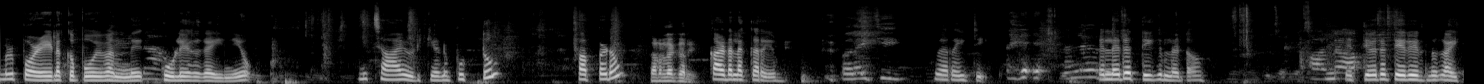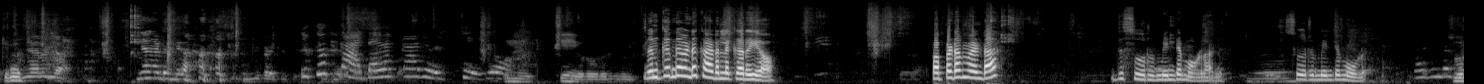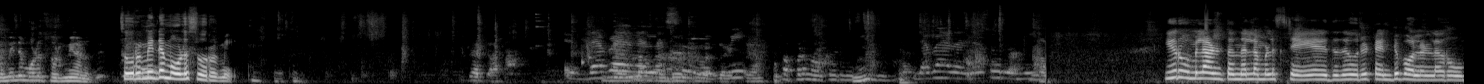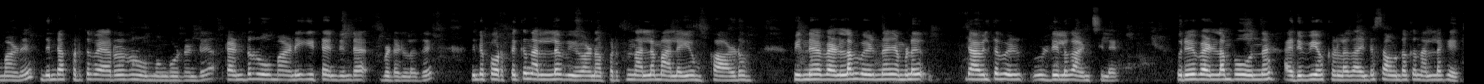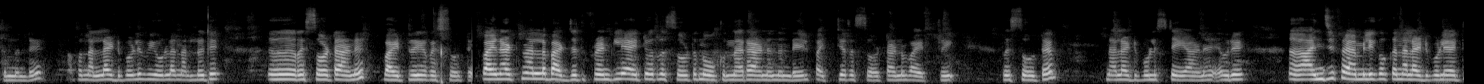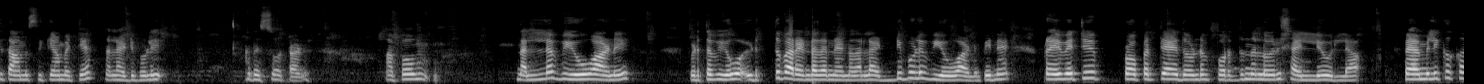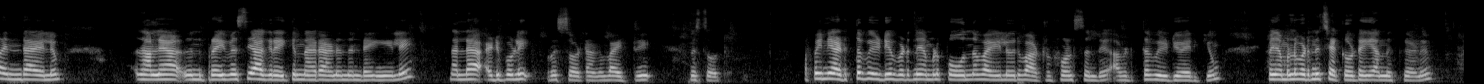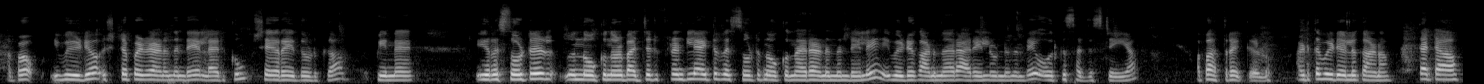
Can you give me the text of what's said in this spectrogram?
നമ്മൾ പുഴയിലൊക്കെ പോയി വന്ന് കുളിയൊക്കെ കഴിഞ്ഞു. ഇനി ചായ കുടിക്കുകയാണ് പുട്ടും പപ്പടും കടലക്കറി. കടലക്കറിയും. വെറൈറ്റി എല്ലാവരും എത്തിക്കില്ല കേട്ടോ എത്തിയവരെത്തിയവരും ഇരുന്ന് കഴിക്കുന്നു. നിനക്ക് എന്താ വേണ്ട? കടലക്കറിയോ? പപ്പടം വേണ്ട? ഇത് സുറുമിന്റെ മോളാണ്. സുറുമിന്റെ മോൾ. സുറുമിന്റെ മോൾ മോൾ സുറുമി. ഈ റൂമിലാണ് ഇന്നലെ നമ്മൾ സ്റ്റേ ചെയ്തത്. ഒരു ടെന്റ് പോലുള്ള റൂമാണ്. ഇതിന്റെ അപ്പുറത്ത് വേറൊരു റൂമും കൂടെ ഉണ്ട്. രണ്ട് റൂമാണ് ഈ ടെന്റിന്റെ ഇവിടെ ഉള്ളത്. ഇതിന്റെ പുറത്തേക്ക് നല്ല വ്യൂ ആണ്. അപ്പുറത്ത് നല്ല മലയും കാടും. പിന്നെ വെള്ളം വീഴുന്ന നമ്മൾ രാവിലത്തെ വീട്ടിൽ കാണിച്ചില്ലേ? ഒരു വെള്ളം പോകുന്ന അരുവിയൊക്കെ ഉള്ളത് അതിന്റെ സൗണ്ടൊക്കെ നല്ല കേൾക്കുന്നുണ്ട്. അപ്പോൾ നല്ല അടിപൊളി വ്യൂ ഉള്ള നല്ലൊരു റിസോർട്ടാണ് വൈറ്റ് ട്രീ റിസോർട്ട് വയനാട്ടിൽ നല്ല ബഡ്ജറ്റ് ഫ്രണ്ട്ലി ആയിട്ട് ഒരു റിസോർട്ട് നോക്കുന്നവരാണെന്നുണ്ടെങ്കിൽ പറ്റിയ റിസോർട്ടാണ് വൈറ്റ് ട്രീ റിസോർട്ട് നല്ല അടിപൊളി സ്റ്റേ ആണ്. ഒരു അഞ്ച് ഫാമിലിക്കൊക്കെ നല്ല അടിപൊളിയായിട്ട് താമസിക്കാൻ പറ്റിയ നല്ല അടിപൊളി റിസോർട്ടാണ് അപ്പം നല്ല വ്യൂ ആണ്. ഇവിടുത്തെ വ്യൂ എടുത്ത് പറയേണ്ടത് തന്നെയാണ്. നല്ല അടിപൊളി വ്യൂ ആണ്. പിന്നെ പ്രൈവറ്റ് പ്രോപ്പർട്ടി ആയതുകൊണ്ട് പുറത്തുനിന്നുള്ള ഒരു ശല്യവും ഇല്ല. ഫാമിലിക്കൊക്കെ എന്തായാലും നല്ല പ്രൈവസി ആഗ്രഹിക്കുന്നവരാണെന്നുണ്ടെങ്കിൽ നല്ല അടിപൊളി റിസോർട്ടാണ് വൈട്രി റിസോർട്ട്. അപ്പോൾ ഇനി അടുത്ത വീഡിയോ ഇവിടുന്ന് നമ്മൾ പോകുന്ന വഴിയിൽ ഒരു വാട്ടർഫോൾസ് ഉണ്ട്. അവിടുത്തെ വീഡിയോ ആയിരിക്കും. ഇപ്പോൾ നമ്മൾ ഇവിടുന്ന് ചെക്കൗട്ട് ചെയ്യാൻ നിൽക്കുകയാണ്. അപ്പോൾ ഈ വീഡിയോ ഇഷ്ടപ്പെടുകയാണെന്നുണ്ടെങ്കിൽ എല്ലാവർക്കും ഷെയർ ചെയ്ത് കൊടുക്കുക. പിന്നെ ഈ റിസോർട്ട് നോക്കുന്നവർ ബഡ്ജറ്റ് ഫ്രണ്ട്ലി ആയിട്ട് റിസോർട്ട് നോക്കുന്നവരാണെന്നുണ്ടെങ്കിൽ ഈ വീഡിയോ കാണുന്നവർ ആരെങ്കിലും ഉണ്ടെന്നുണ്ടെങ്കിൽ അവർക്ക് സജസ്റ്റ് ചെയ്യുക അപ്പോൾ അത്രയൊക്കെ ഉള്ളൂ. അടുത്ത വീഡിയോയിൽ കാണാം. ടാറ്റാ.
